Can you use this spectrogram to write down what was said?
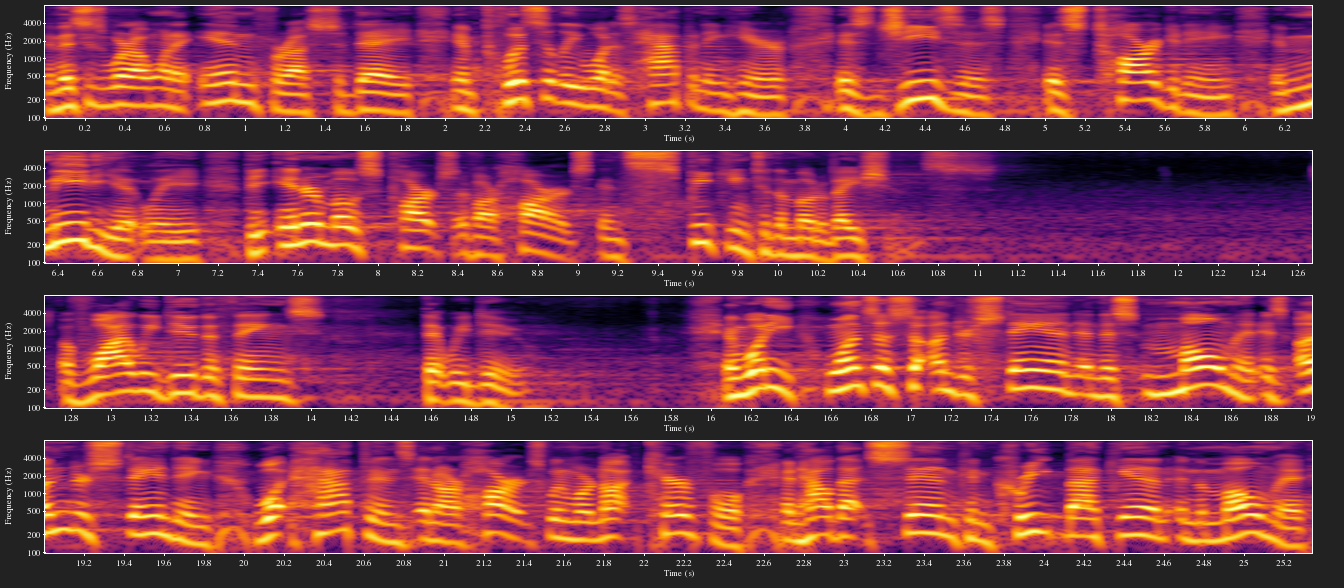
and this is where I want to end for us today, implicitly what is happening here is Jesus is targeting immediately the innermost parts of our hearts and speaking to the motivations of why we do the things that we do. And what he wants us to understand in this moment is understanding what happens in our hearts when we're not careful and how that sin can creep back in in the moment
